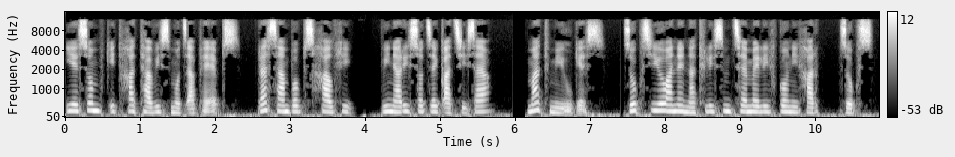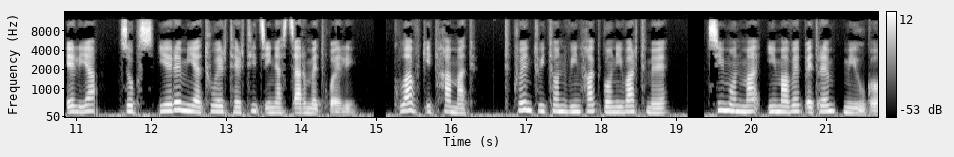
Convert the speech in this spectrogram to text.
იესომ მკითხა თავის მოწაფეებს, რას ამბობს ხალხი, ვინ არის ოძე კაცისა? მათ მიუგეს, ზოგს იოანე ნათლისმცემელი ჰგონი ხარ, ზოგს ელია, ზოგს იერემია თუ ერთ-ერთი წინასწარმეტყველი. კლავ კითხა მათ, თქვენ თვითონ ვინ ხარ გონივართ მე? სიმონმა იმავე პეტრემ მიუგო.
